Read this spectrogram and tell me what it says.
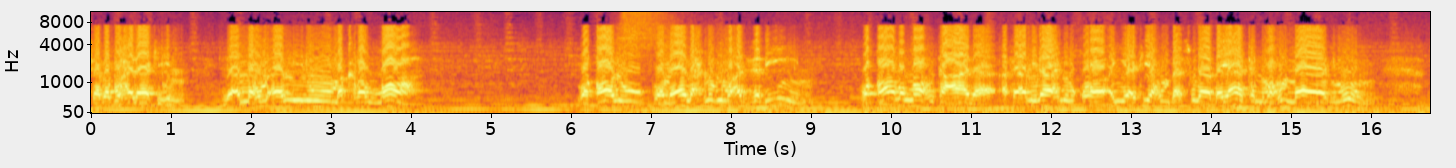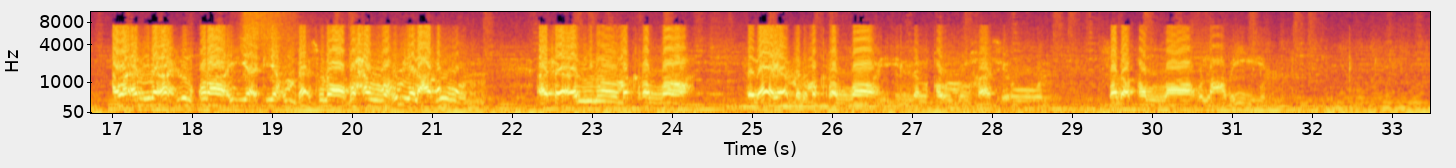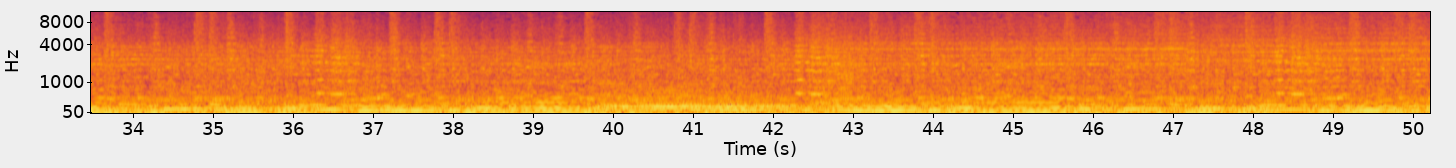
وسبب هلاكهم لأنهم آمنوا مكر الله. وقالوا وما نحن بمعذبين. وقال الله تعالى أفأمن أهل القرى أن يأتيهم بأسنا بياتا وهم نائمون. أو أمن أهل القرى أن يأتيهم بأسنا ضحى وهم يلعبون. أفأمنوا مكر الله؟ فلا يأمن مكر الله إلا القوم الخاسرون. صدق الله العظيم.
